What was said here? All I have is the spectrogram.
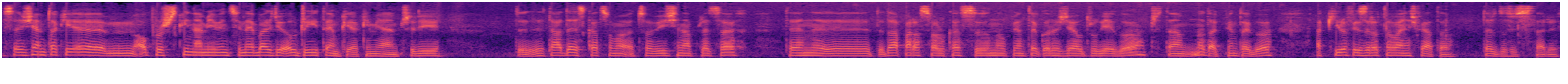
Sobie wziąłem takie, mm, oprócz skina mniej więcej najbardziej OG itemki jakie miałem, czyli ta deska, co, ma, co widzicie na plecach, ten, y, ta parasolka z sezonu 5 rozdziału drugiego, czy tam, no tak, 5, a kilof jest z ratowania świata, też dosyć stary.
